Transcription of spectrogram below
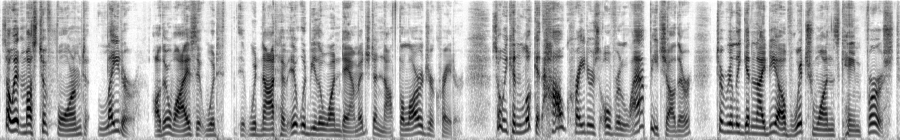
So it must have formed later. Otherwise it would it would not have it would be the one damaged and not the larger crater. So we can look at how craters overlap each other to really get an idea of which ones came first.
